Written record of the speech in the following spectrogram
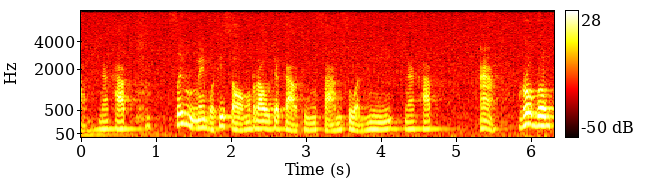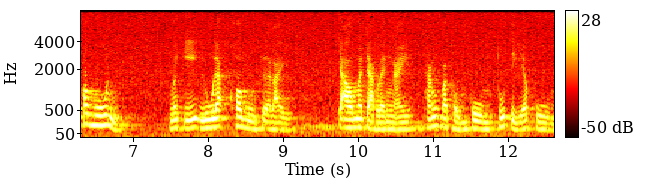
3 นะครับ ซึ่งในบทที่ 2 เราจะกล่าวถึง 3 ส่วนนี้นะครับอะรวบรวมข้อมูล เมื่อกี้รู้แล้วข้อมูลคืออะไร จะเอามาจากแหล่งไหน ทั้งปฐมภูมิ ทุติยภูมิ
